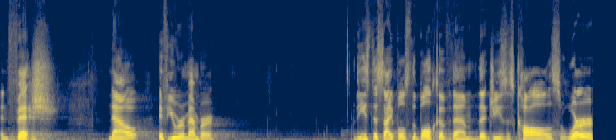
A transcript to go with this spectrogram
and fish. Now, if you remember, these disciples, the bulk of them that Jesus calls, were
